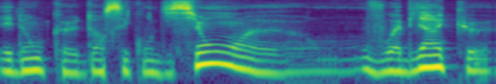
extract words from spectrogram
Et donc, dans ces conditions, on voit bien que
